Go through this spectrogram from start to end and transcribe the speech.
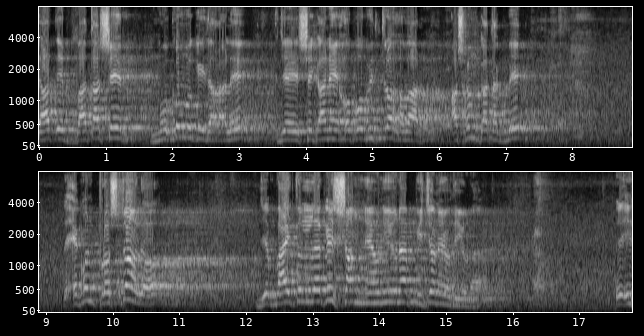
যাতে বাতাসের মুখোমুখি দাঁড়ালে যে সেখানে অপবিত্র হওয়ার আশঙ্কা থাকবে। এখন প্রশ্ন হলো যে বাইতুল্লাহকে সামনেও নিও না, পিছনেও দিও না। এই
